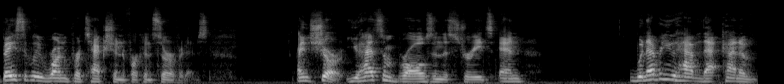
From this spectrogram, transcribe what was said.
basically run protection for conservatives. And sure, you had some brawls in the streets, and whenever you have that kind of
